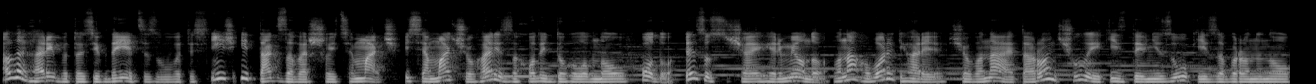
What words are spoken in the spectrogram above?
Але Гаррі в ітозі вдається зловити сніч, і так завершується матч. Після матчу Гаррі заходить до головного входу, де зустрічає Герміону. Вона говорить Гаррі, що вона та Рон чули якісь дивні звуки із забороненого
